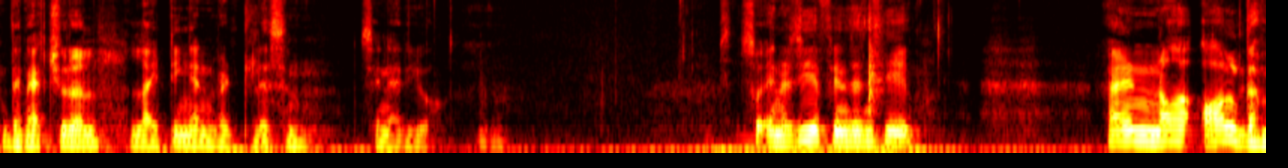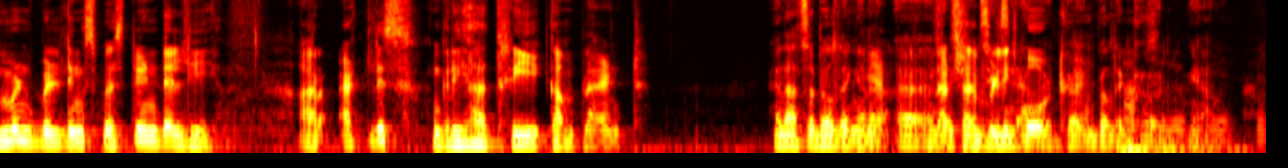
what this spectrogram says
the natural lighting and ventilation scenario? So energy efficiency and now all government buildings, especially in Delhi, are at least Griha 3 compliant. And that's a building and yeah. a, that's a building standard, code. Building Absolutely. code, yeah. yeah.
